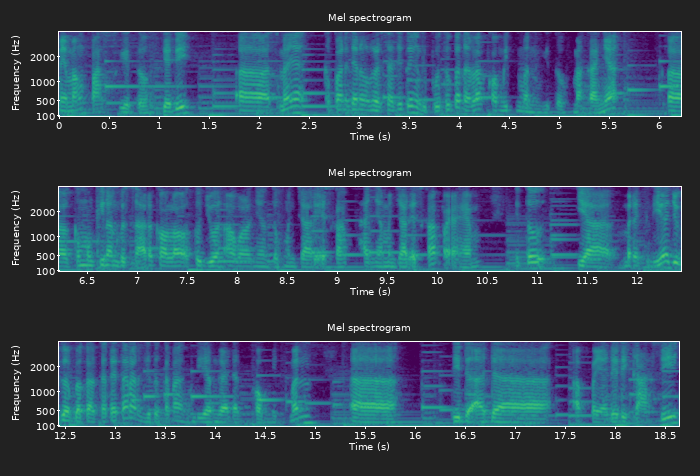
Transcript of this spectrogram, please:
memang pas gitu. Jadi uh, sebenarnya kepanitiaan organisasi itu yang dibutuhkan adalah komitmen gitu. Makanya uh, kemungkinan besar kalau tujuan awalnya untuk mencari SK, hanya mencari SKPM itu ya mereka dia juga bakal keteteran gitu karena dia nggak ada komitmen. Uh, tidak ada apa ya dedikasi.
